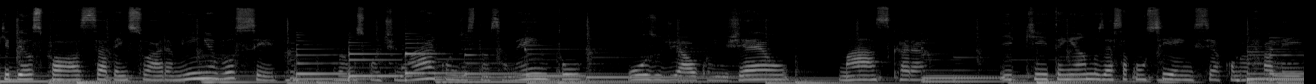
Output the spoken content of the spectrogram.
Que Deus possa abençoar a mim e a você. Vamos continuar com distanciamento, uso de álcool em gel, máscara e que tenhamos essa consciência, como eu falei,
